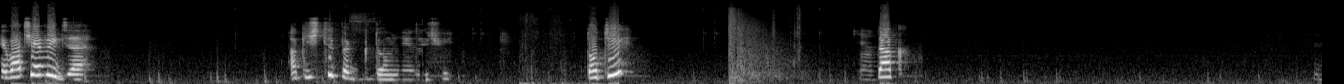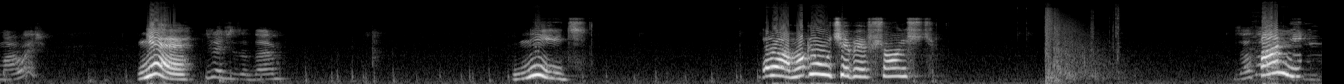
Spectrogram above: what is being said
Chyba cię widzę. Jakiś typek do mnie leci. To ty? Tak. Tak. Umarłeś? Nie, Ile ci zadałem? nic. Dobra, mogę u ciebie wsiąść? Zadałem Pani! ci.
